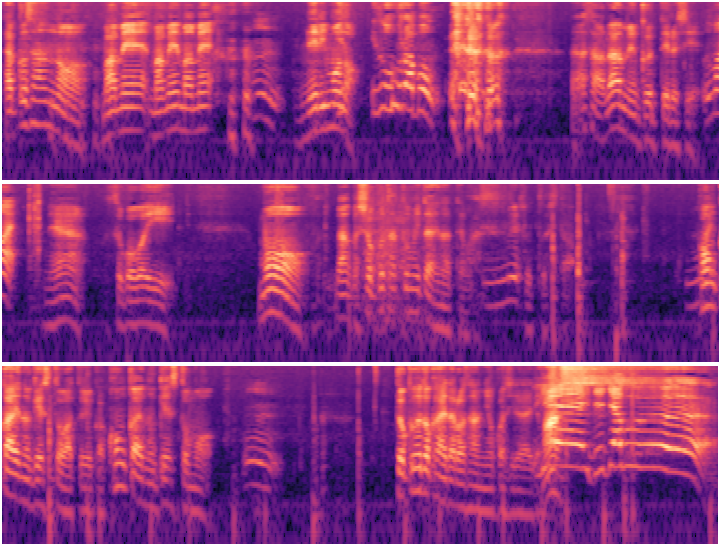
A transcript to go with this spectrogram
たくさんの豆、豆、豆、うん。練り物。イソフラボン。皆さんラーメン食ってるし。うまい。ねえ、すごい。もう、なんか食卓みたいになってます。ねちょっとした。今回のゲストはというか、今回のゲストも、うん。毒フド海太郎さんにお越しいただいてます。ーイデジャブー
